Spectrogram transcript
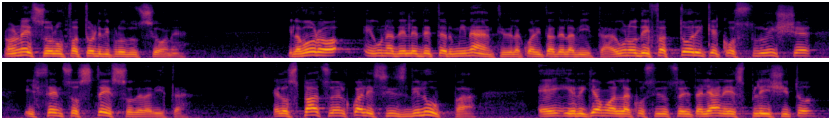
non è solo un fattore di produzione. Il lavoro è una delle determinanti della qualità della vita, è uno dei fattori che costruisce il senso stesso della vita. È lo spazio nel quale si sviluppa, e il richiamo alla Costituzione italiana è esplicito,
